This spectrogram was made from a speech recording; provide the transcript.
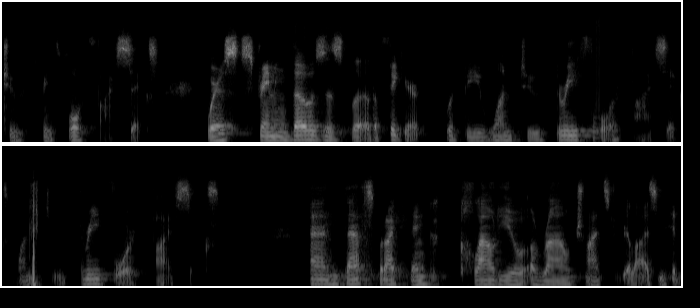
two, three, four, five, six. Whereas streaming those as the, the figure would be one, two, three, four, five, six, one, two, three, four, five, six. And that's what I think Claudio Arrau tries to realize in his,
